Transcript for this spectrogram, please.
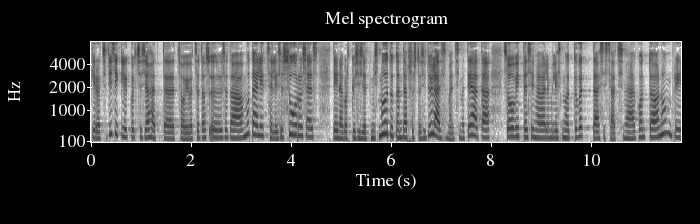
kirjutasid isiklikult siis jah, et, et soovivad seda, seda mudelit sellises suuruses. teinekord küsisid, mis mõõdud on, täpsustasid üle, siis me andsime teada, soovitasime veel, millist mõõtu võtta, siis saatsime kontonumbri,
